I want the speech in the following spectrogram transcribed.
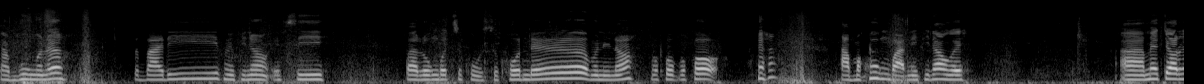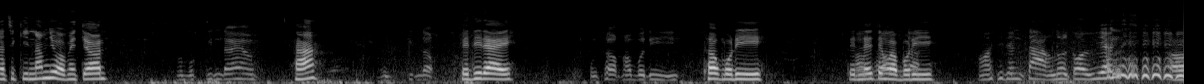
ตำหุงกันเด้อสบายดีเพื่อนพี่น้อง FC ปลาลงบัดสุขุสุคนเด้อวันนี้เนาะมาพบกับพ่อตำมาคุ้งบาทนี่พี่น้องเลยอ่าแม่จอนก็จะกินน้ำอยู่บ่แม่จอนมันบอกกินได้เอาฮะกินดอกเป็นที่ใดผมชอบเขาบดีท้องบดี เป็นได้จังหวะบดีอ๋อที่ต่างๆเลยก่อยเวียงนี่อ๋อ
